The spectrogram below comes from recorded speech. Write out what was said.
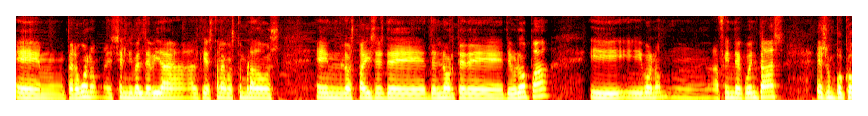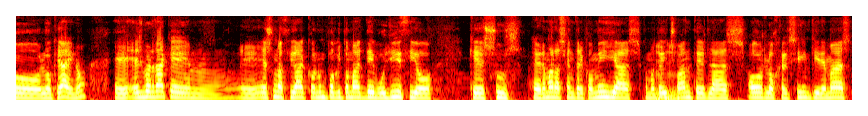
Eh, pero bueno, es el nivel de vida al que están acostumbrados en los países de- del norte de, Europa y, y, bueno, mm, a fin de cuentas es un poco lo que hay, ¿no? Eh, es verdad que mm, eh, es una ciudad con un poquito más de bullicio que sus hermanas, entre comillas, como te he Ujú. dicho antes, las Oslo, Helsinki y demás,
